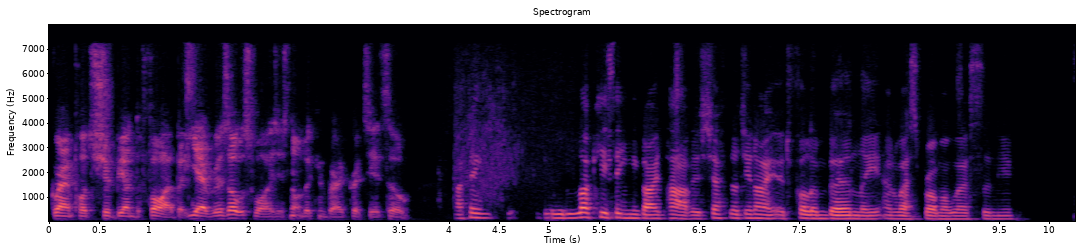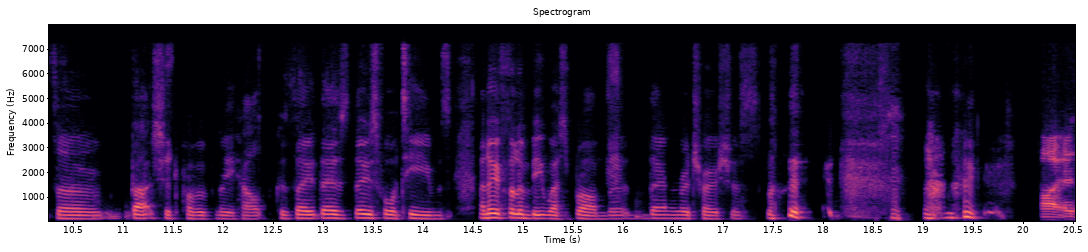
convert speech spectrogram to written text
Graham Potter should be under fire. But yeah, results wise, it's not looking very pretty at all. I think the lucky thing you guys have is Sheffield United, Fulham, Burnley, and West Brom are worse than you. So that should probably help because there's those four teams. I know Fulham beat West Brom, but they're atrocious. uh, uh,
